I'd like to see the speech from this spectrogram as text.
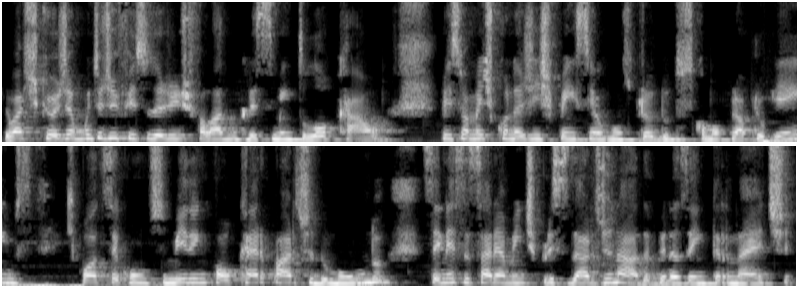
Eu acho que hoje é muito difícil da gente falar de um crescimento local, principalmente quando a gente pensa em alguns produtos como o próprio games, que pode ser consumido em qualquer parte do mundo, sem necessariamente precisar de nada, apenas a internet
